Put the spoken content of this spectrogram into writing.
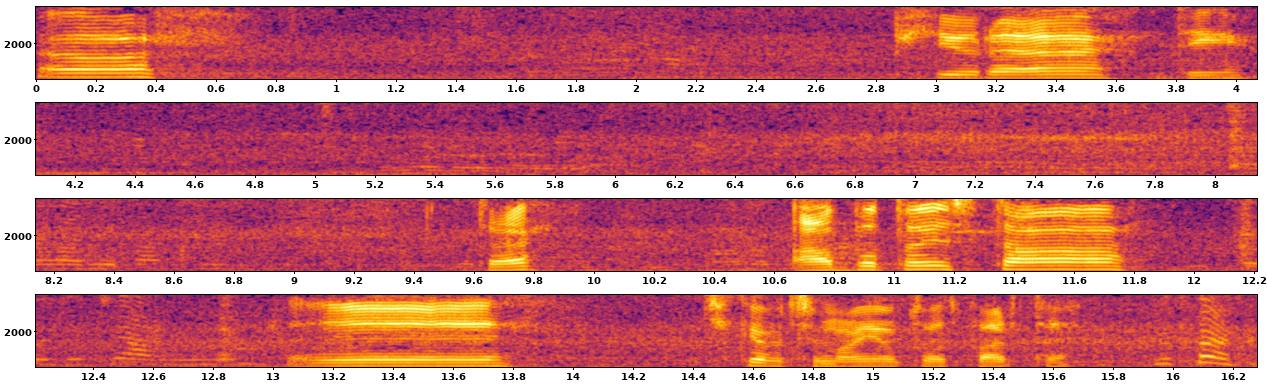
E, puree di... Te? A, bo to jest ta... E, ciekawe, czy mają to otwarte. Otwarte.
